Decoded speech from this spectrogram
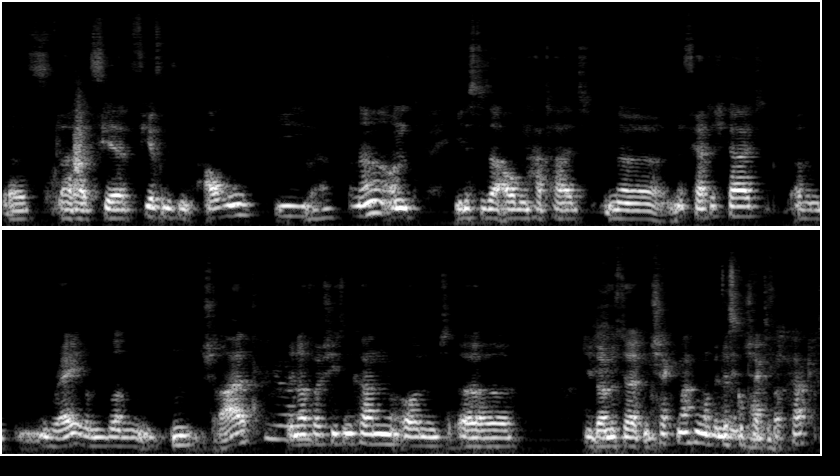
äh, er hat halt vier, vier von diesen Augen, die, ne, und jedes dieser Augen hat halt eine, eine Fertigkeit, also einen Ray, so, einen- so einen Mhm. Strahl, Ja. den er verschießen kann und äh, die dann müsst ihr halt einen Check machen und wenn ihr den Check verkackt,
